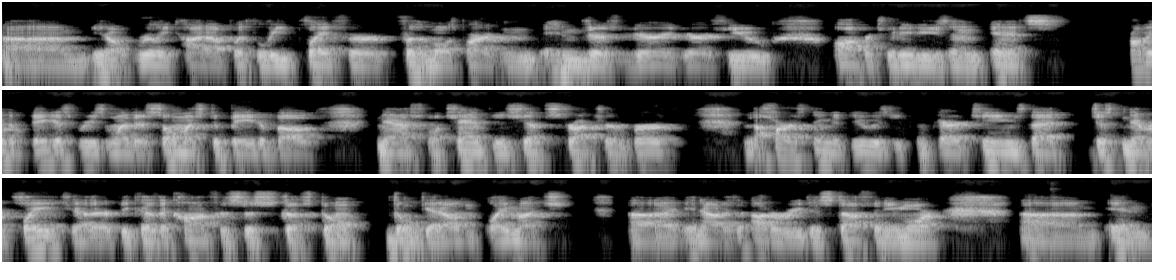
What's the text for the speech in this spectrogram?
um, you know, really tied up with league play for, for the most part. And, and there's very, very few opportunities. And, and it's, probably the biggest reason why there's so much debate about national championship structure and berth. And the hardest thing to do is you compare teams that just never play each other because the conferences just don't don't get out and play much uh, in out of out of region stuff anymore. Um, and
